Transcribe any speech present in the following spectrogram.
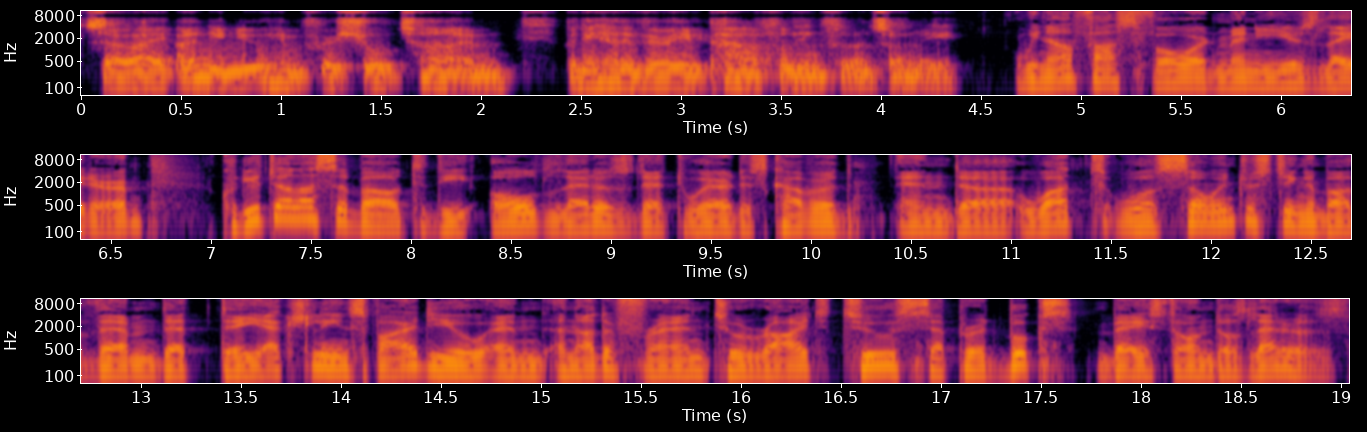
So I only knew him for a short time, but he had a very powerful influence on me. We now fast forward many years later. Could you tell us about the old letters that were discovered and uh, what was so interesting about them that they actually inspired you and another friend to write two separate books based on those letters?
